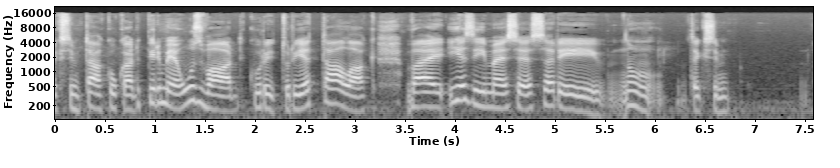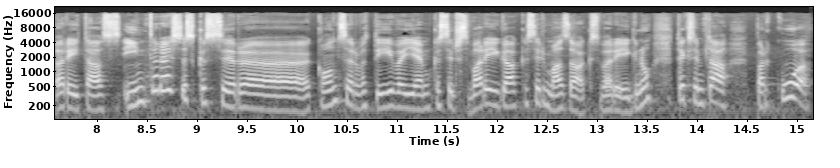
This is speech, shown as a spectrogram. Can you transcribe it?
teiksim, tā, kaut kādi pirmie uzvārdi, kuri tur iet tālāk, vai iezīmēsies arī nu, teiksim, arī tās intereses, kas ir uh, konservatīvajiem, kas ir svarīgāk, kas ir mazāk svarīgi. Nu, teiksim tā, par ko uh,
